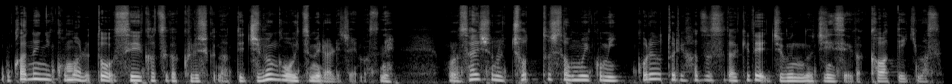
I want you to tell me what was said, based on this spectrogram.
お金に困ると生活が苦しくなって自分が追い詰められちゃいますね。この最初のちょっとした思い込みこれを取り外すだけで自分の人生が変わっていきます。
